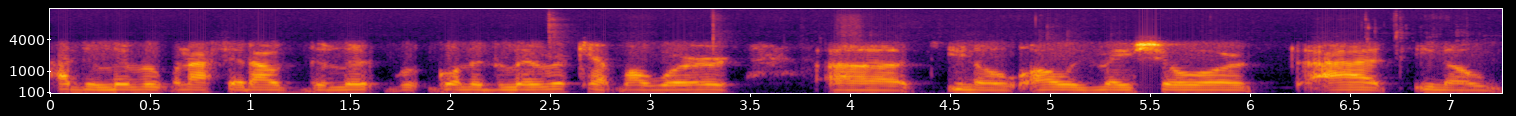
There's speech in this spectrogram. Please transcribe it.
I delivered when I said I was deli- going to deliver, kept my word. Uh, you know, always made sure I, you know,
